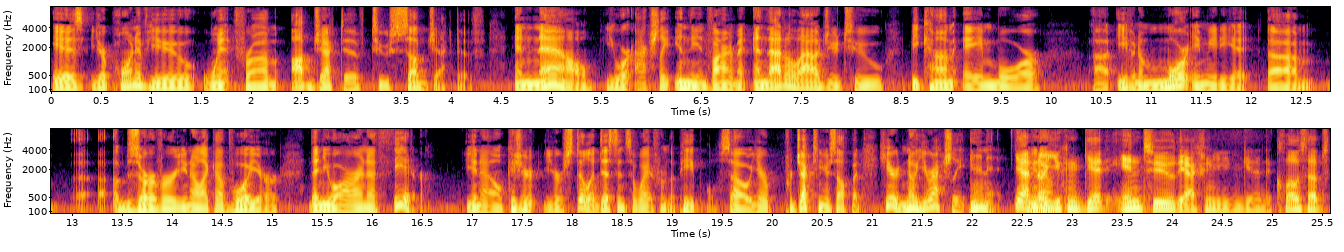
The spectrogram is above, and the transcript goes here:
is your point of view went from objective to subjective. And now you are actually in the environment and that allowed you to become a more uh, even a more immediate um, uh, observer you know like a voyeur than you are in a theater you know because you're you're still a distance away from the people so you're projecting yourself but here no you're actually in it Yeah, no, know? you can get into the action. You can get into close-ups.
